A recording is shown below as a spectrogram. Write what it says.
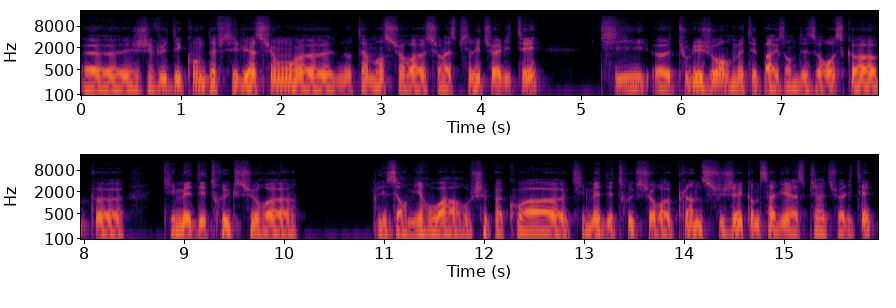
Euh, j'ai vu des comptes d'affiliation, euh, notamment sur, euh, sur la spiritualité, qui tous les jours mettaient par exemple des horoscopes, qui mettent des trucs sur les heures miroirs ou je sais pas quoi, qui mettent des trucs sur plein de sujets comme ça liés à la spiritualité.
